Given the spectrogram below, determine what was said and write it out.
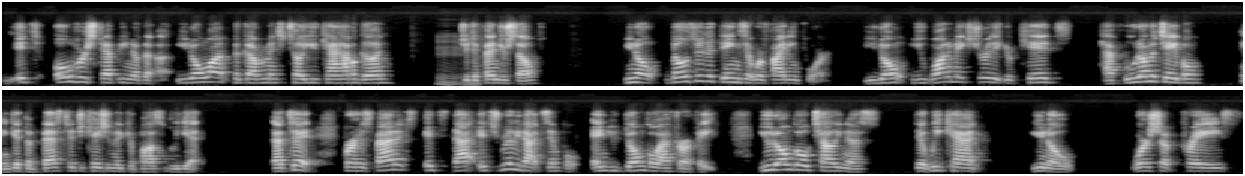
It's overstepping of the. You don't want the government to tell you you can't have a gun mm-hmm. to defend yourself. You know, those are the things that we're fighting for. You don't. You want to make sure that your kids have food on the table and get the best education they can possibly get. That's it. For Hispanics, it's that it's really that simple. And you don't go after our faith. You don't go telling us that we can't, you know, worship, praise,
